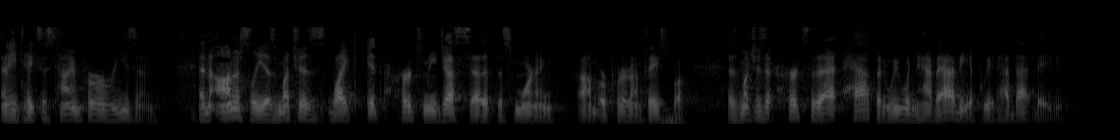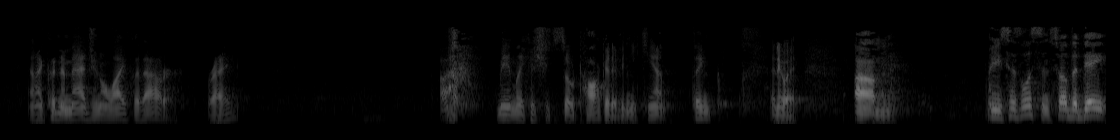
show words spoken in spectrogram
And He takes His time for a reason. And honestly, as much as like it hurts me, Jess said it this morning, um, or put it on Facebook. As much as it hurts that happened, we wouldn't have Abby if we had had that baby, and I couldn't imagine a life without her. Right? Uh, mainly because she's so talkative and you can't think. Anyway, um, he says, listen, so the day,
